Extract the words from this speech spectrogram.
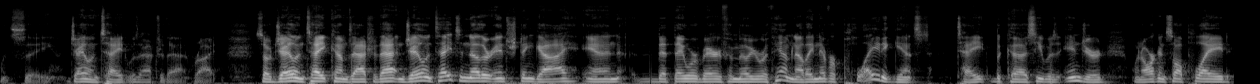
let's see, Jalen Tate was after that, right? So Jalen Tate comes after that, and Jalen Tate's another interesting guy in that they were very familiar with him. Now they never played against Tate because he was injured when Arkansas played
